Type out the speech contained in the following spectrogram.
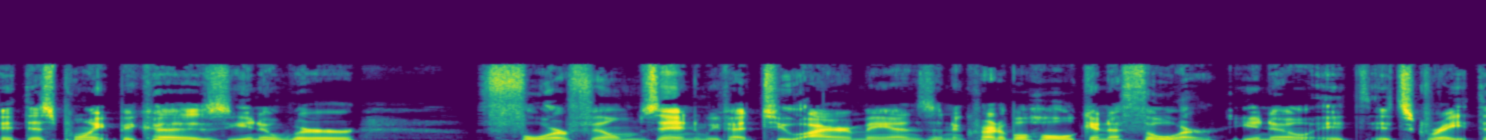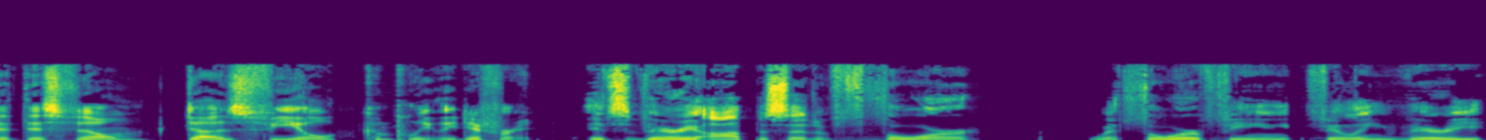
at this point because, you know, we're four films in. We've had two Iron Mans, an Incredible Hulk, and a Thor. You know, it's it's great that this film does feel completely different. It's very opposite of Thor, with Thor feeling feeling very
